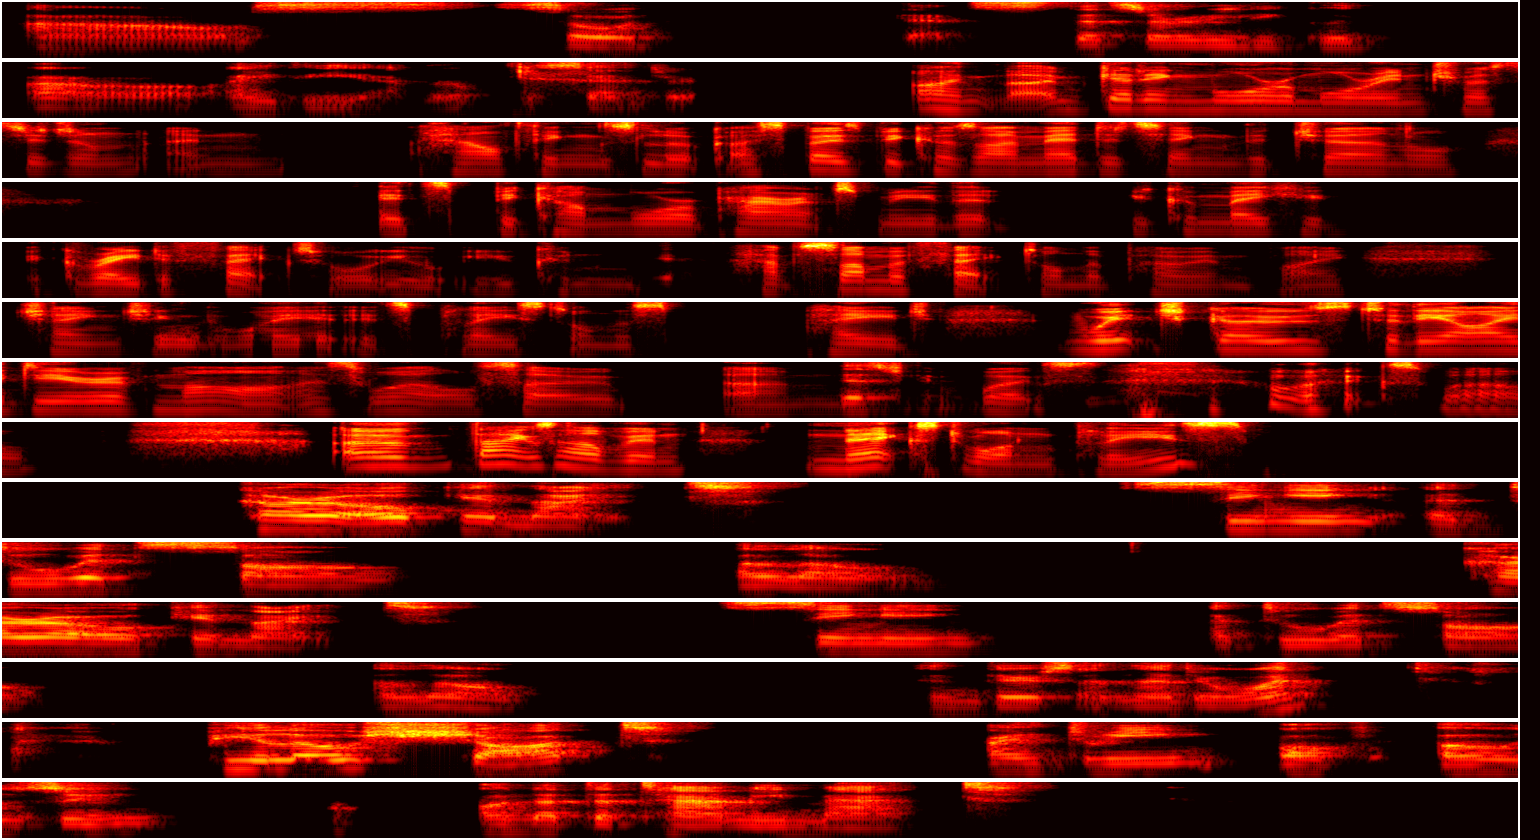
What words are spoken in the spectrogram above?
Uh, so that's that's a really good uh, idea no? to center. I'm I'm getting more and more interested in, in how things look. I suppose because I'm editing the journal, it's become more apparent to me that you can make a, a great effect, or you you can have some effect on the poem by changing mm. the way it's placed on the page, which goes to the idea of Ma as well. So um, it works works well. Um, thanks, Alvin. Next one, please. Karaoke night. Singing a duet song alone. Karaoke night. Singing a duet song alone. And there's another one. Pillow shot. I dream of Ozu on a tatami mat.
